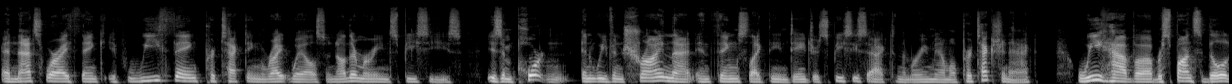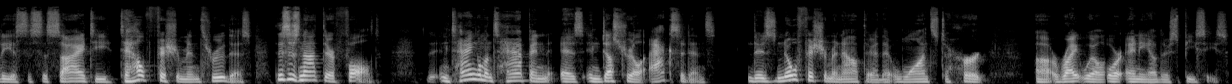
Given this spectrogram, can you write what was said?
And that's where I think if we think protecting right whales and other marine species is important, and we've enshrined that in things like the Endangered Species Act and the Marine Mammal Protection Act, we have a responsibility as a society to help fishermen through this. This is not their fault. Entanglements happen as industrial accidents. There's no fisherman out there that wants to hurt uh, a right whale or any other species.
